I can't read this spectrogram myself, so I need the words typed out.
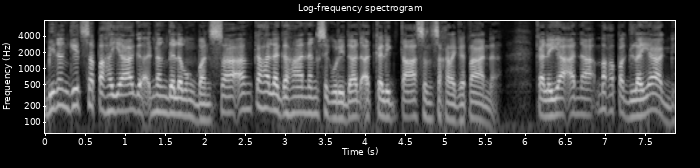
Binanggit sa pahayag ng dalawang bansa ang kahalagahan ng seguridad at kaligtasan sa karagatan kalayaan na makapaglayag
